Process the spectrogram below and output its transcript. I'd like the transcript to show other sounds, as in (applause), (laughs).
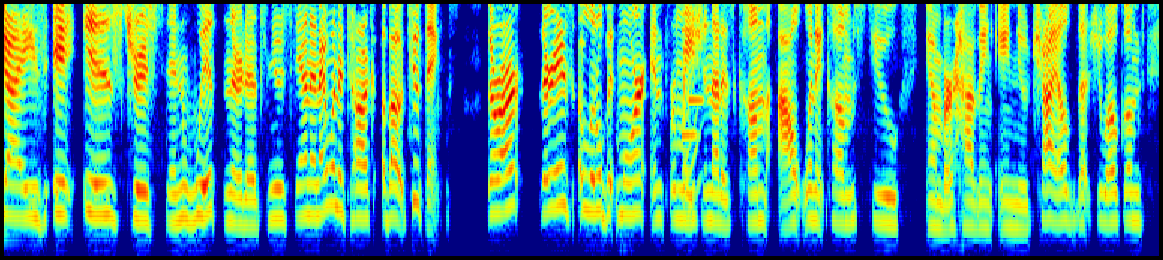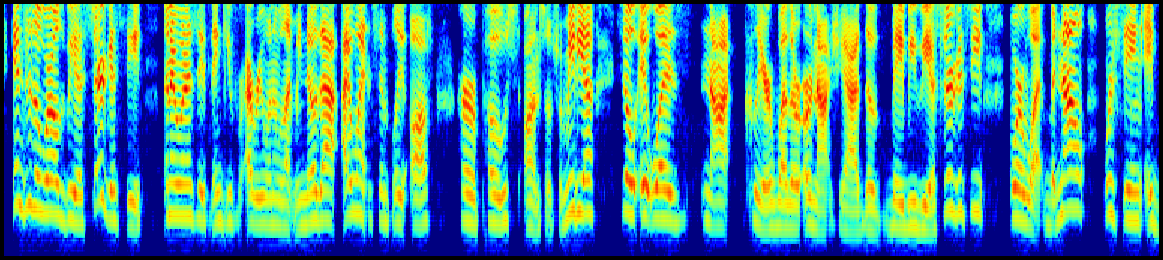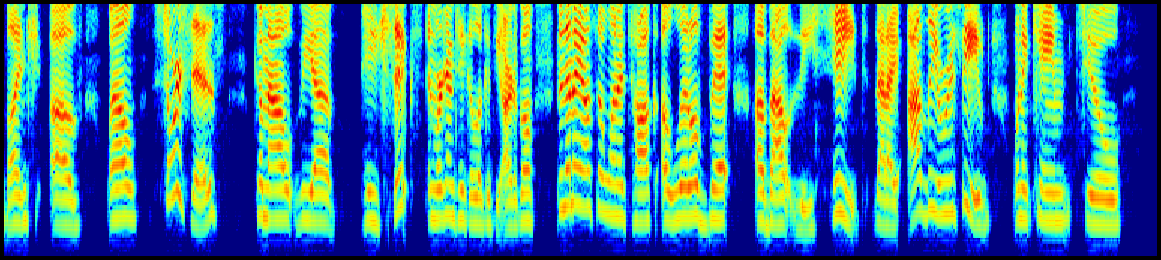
guys, it is Tristan with Nerdettes Newsstand, and I want to talk about two things. There are there is a little bit more information that has come out when it comes to Amber having a new child that she welcomed into the world via surrogacy. And I want to say thank you for everyone who let me know that. I went simply off her post on social media, so it was not clear whether or not she had the baby via surrogacy or what. But now we're seeing a bunch of, well, sources come out via page six, and we're going to take a look at the article. And then I also want to talk a little bit about the hate that I oddly received when it came to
